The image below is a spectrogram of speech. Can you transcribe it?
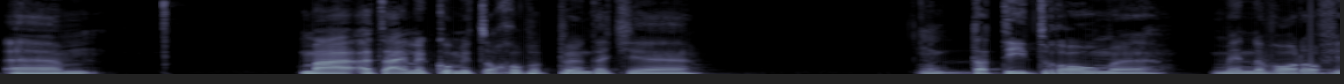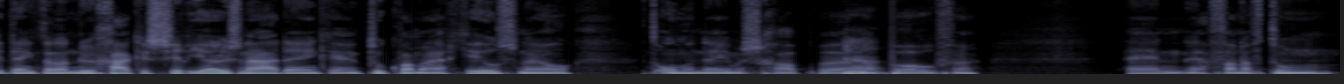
Um, maar uiteindelijk kom je toch op het punt dat je dat die dromen minder worden. Of je denkt, dan nu ga ik eens serieus nadenken. En toen kwam eigenlijk heel snel het ondernemerschap uh, ja. naar boven. En ja, vanaf toen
